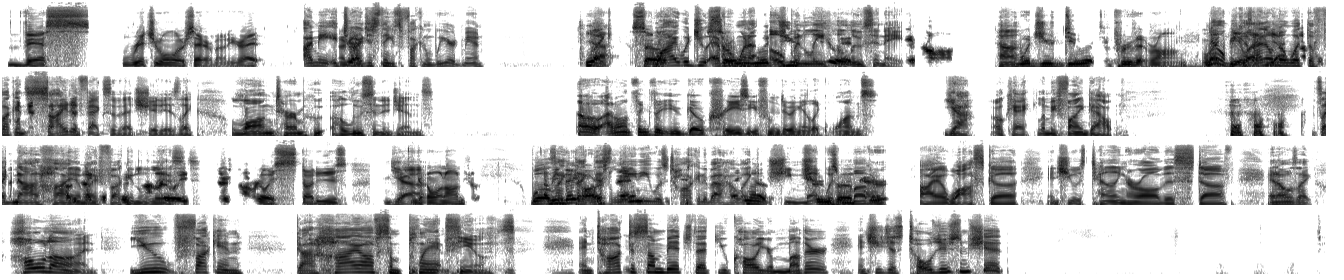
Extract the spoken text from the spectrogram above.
this ritual or ceremony, right? I mean, it, dude, Okay. I just think it's fucking weird, man. Yeah. Like, so Why would you ever so want to openly hallucinate? Huh? Would you do it to prove it wrong? no, Like, be because like, I don't yeah, know what the fucking side effects of that shit is. Like long term hallucinogens. Oh, I don't think that you go crazy from doing it like once. Yeah. Okay. Let me find out. it's like not high on my fucking there's not really- list. there's not really studies Yeah. going on. Well, I mean, like, like this lady was talking about how like she met with Mother Ayahuasca and she was telling her all this stuff, and I was like, hold on, you fucking got high off some plant fumes and talked to some bitch that you call your mother, and she just told you some shit.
